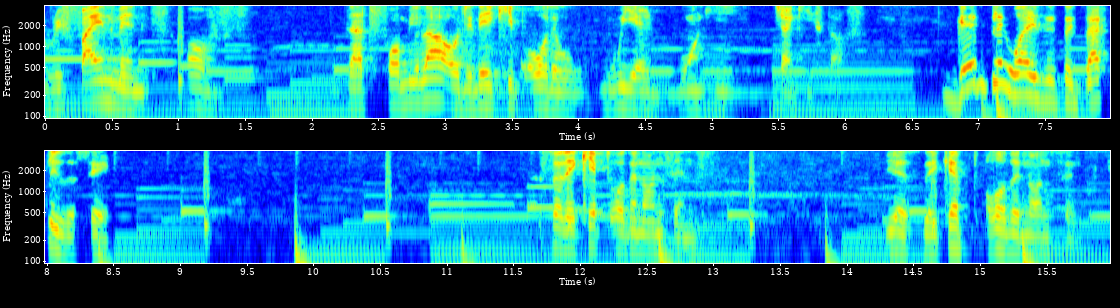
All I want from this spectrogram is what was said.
refinement of that formula, or do they keep all the weird, wonky, janky stuff? Gameplay wise, it's exactly the same. So they kept all the nonsense. Yes, they kept all the nonsense.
